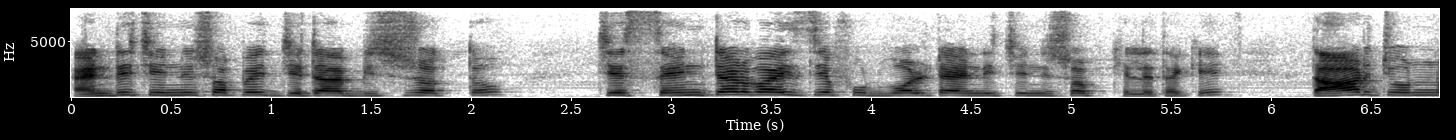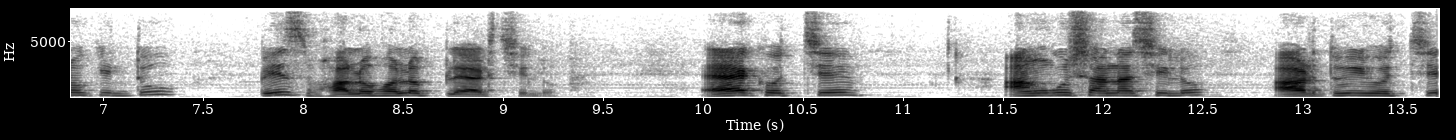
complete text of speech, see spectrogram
অ্যান্ডি চিন্নি শপের যেটা বিশেষত্ব, যে সেন্টার ওয়াইজ যে ফুটবলটা অ্যান্ডি চিন্নি শপ খেলে থাকে, তার জন্য কিন্তু বেশ ভালো ভালো প্লেয়ার ছিল। এক হচ্ছে আঙ্গুসানা ছিল। আর দুই হচ্ছে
